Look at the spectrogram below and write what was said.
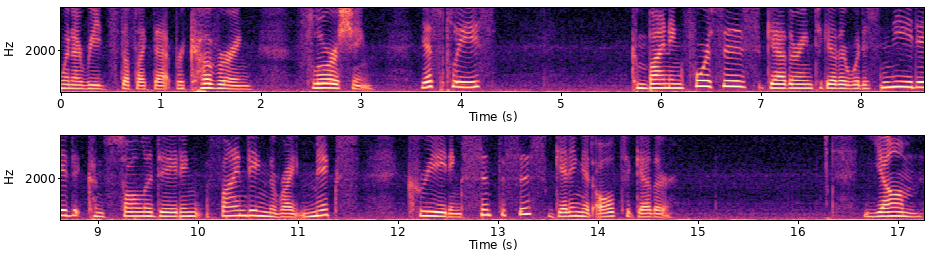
when I read stuff like that. Recovering, flourishing. Yes, please combining forces, gathering together what is needed, consolidating, finding the right mix, creating synthesis, getting it all together. Yum.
